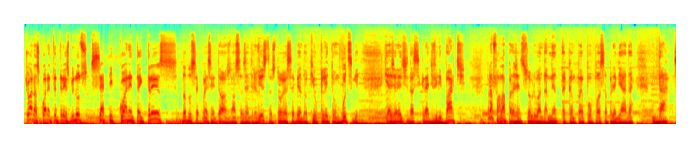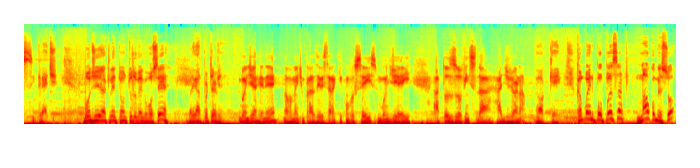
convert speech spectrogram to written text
Sete horas 43 minutos, sete e quarenta e três, dando sequência então às nossas entrevistas. Estou recebendo aqui o Cleiton Butzig, que é gerente da Sicredi Viribarte, para falar para a gente sobre o andamento da campanha poupança premiada da Sicredi. Bom dia, Cleiton, tudo bem com você? Obrigado por ter vindo. Bom dia, Renê. Novamente um prazer estar aqui com vocês. Bom dia aí a todos os ouvintes da Rádio Jornal. Ok. Campanha de poupança mal começou.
